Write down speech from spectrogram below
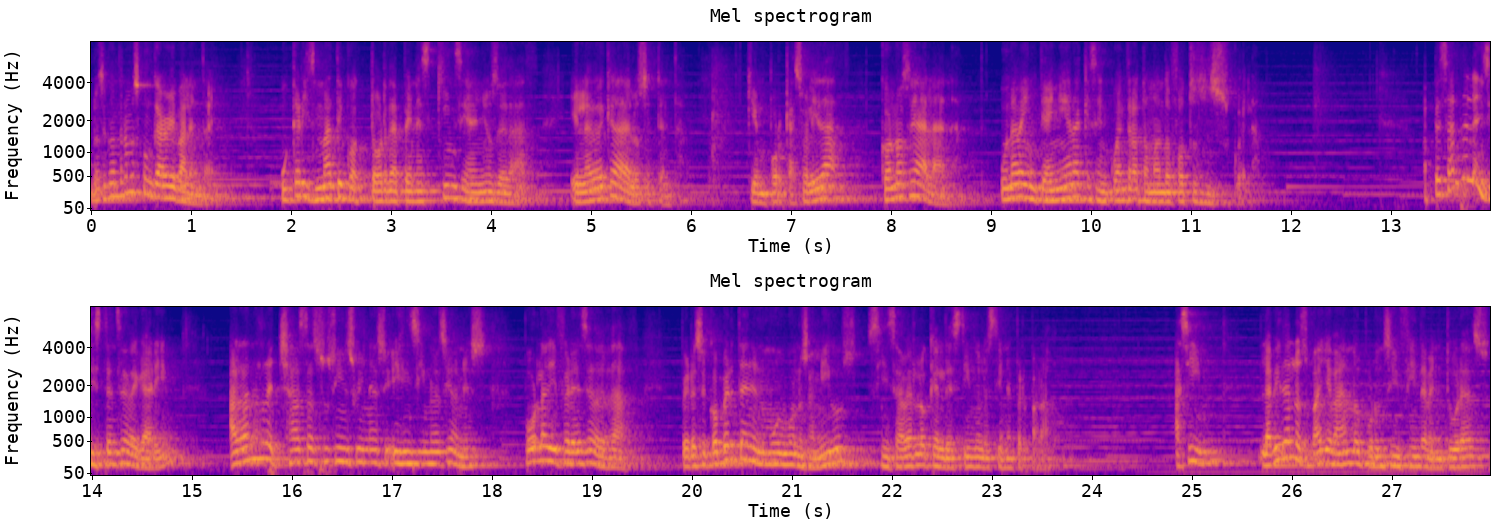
Nos encontramos con Gary Valentine, un carismático actor de apenas 15 años de edad en la década de los 70, quien por casualidad conoce a Lana, una veinteañera que se encuentra tomando fotos en su escuela. A pesar de la insistencia de Gary, Alana rechaza sus insinuaciones por la diferencia de edad, pero se convierten en muy buenos amigos sin saber lo que el destino les tiene preparado. Así, la vida los va llevando por un sinfín de aventuras,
